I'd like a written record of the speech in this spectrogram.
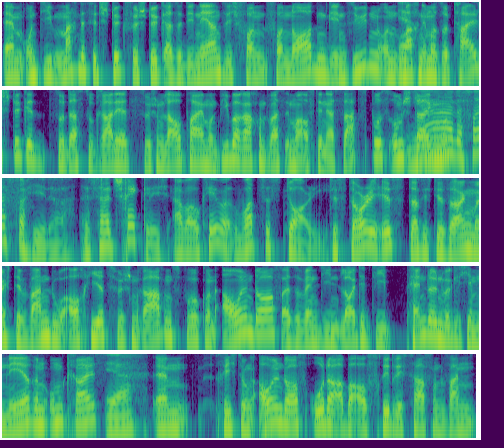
Ähm, und die machen das jetzt Stück für Stück. Also die nähern sich von, von Norden gen Süden und Ja. machen immer so Teilstücke, sodass du gerade jetzt zwischen Laupheim und Biberach und was immer auf den Ersatzbus umsteigen Ja, musst. das weiß doch jeder. Es ist halt schrecklich. Aber okay, what's the story? Die Story ist, dass ich dir sagen möchte, wann du auch hier zwischen Ravensburg und Aulendorf, also wenn die Leute, die pendeln wirklich im näheren Umkreis, Ja. ähm, Richtung Aulendorf oder aber auf Friedrichshafen, wann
